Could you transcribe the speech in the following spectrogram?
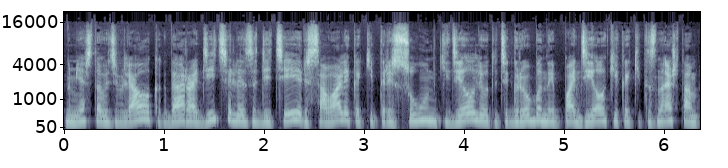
но меня всегда удивляло, когда родители за детей рисовали какие-то рисунки, делали вот эти гребаные поделки какие-то, знаешь, там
